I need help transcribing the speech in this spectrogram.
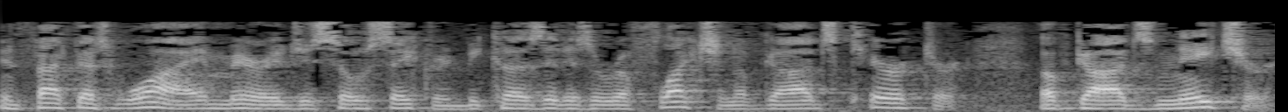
In fact, that's why marriage is so sacred, because it is a reflection of God's character, of God's nature.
